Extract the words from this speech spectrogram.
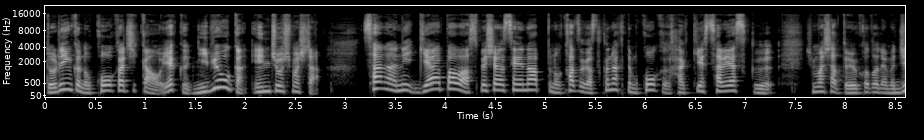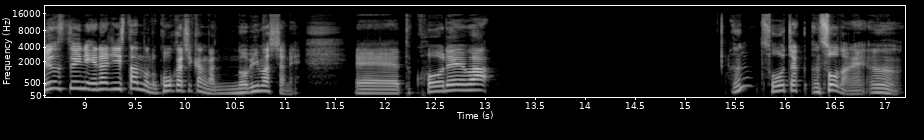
ドリンクの効果時間を約2秒間延長しました。さらに、ギアパワー、スペシャル性能アップの数が少なくても効果が発揮されやすくしましたということで、まあ、純粋にエナジースタンドの効果時間が伸びましたね。えっ、ー、と、これは、ん？装着、そうだね。うん。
